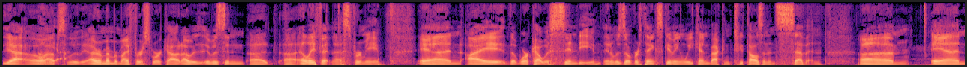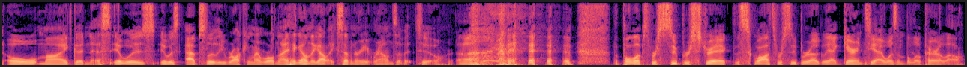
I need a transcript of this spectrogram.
Yeah. Oh, yeah. absolutely. I remember my first workout. I was it was in uh, uh, LA Fitness for me, and I the workout was Cindy, and it was over Thanksgiving weekend back in 2007. Um, and oh my goodness, it was it was absolutely rocking my world. And I think I only got like seven or eight rounds of it too. Uh, the pull ups were super strict. The squats were super ugly. I guarantee I wasn't below parallel.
